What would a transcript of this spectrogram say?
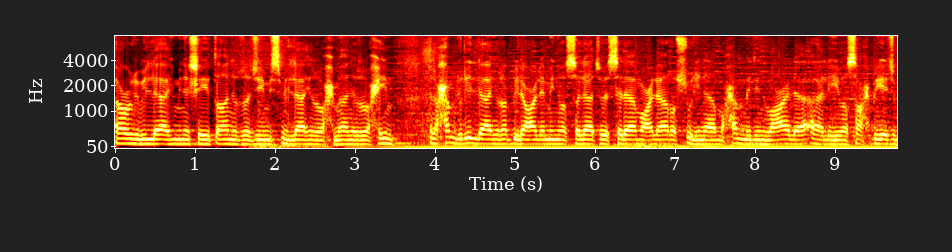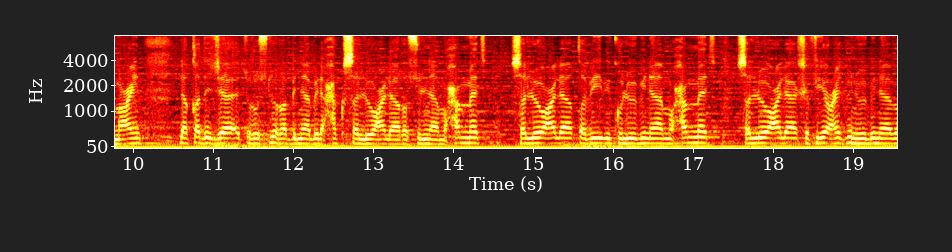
Euzu billahi mineşşeytanirracim. Bismillahirrahmanirrahim. Elhamdülillahi rabbil alamin ve salatu vesselamu ala rasulina Muhammedin ve ala alihi ve sahbihi ecmaîn. Laqad ca'et rusulu rabbina bil hak. Sallu ala rasulina Muhammed. Sallu ala tabibi kulubina Muhammed. Sallu ala şefii zunubina ve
